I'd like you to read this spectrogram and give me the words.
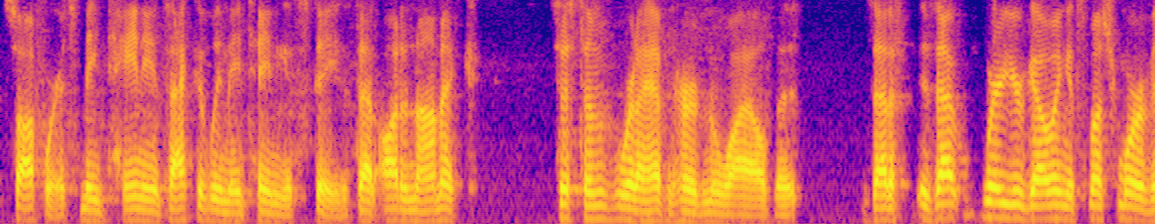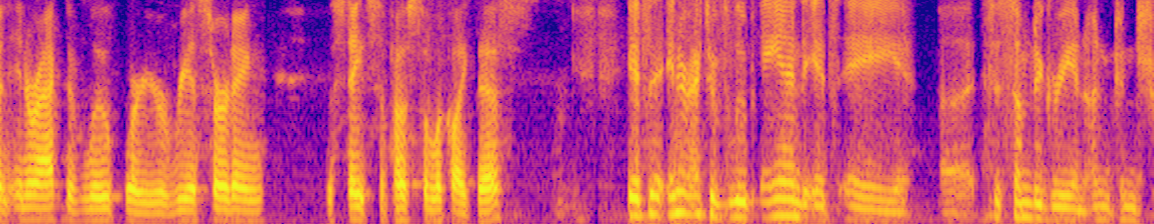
software it's maintaining it's actively maintaining its state it's that autonomic system word i haven't heard in a while but is that a, is that where you're going it's much more of an interactive loop where you're reasserting the state's supposed to look like this? It's an interactive loop, and it's a uh, to some degree an uncontro-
